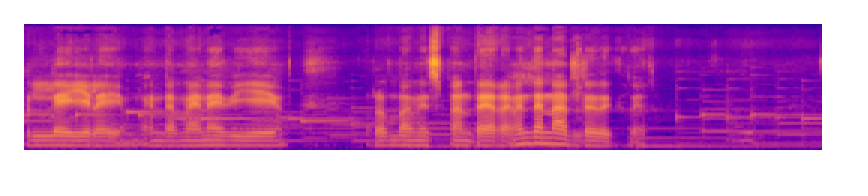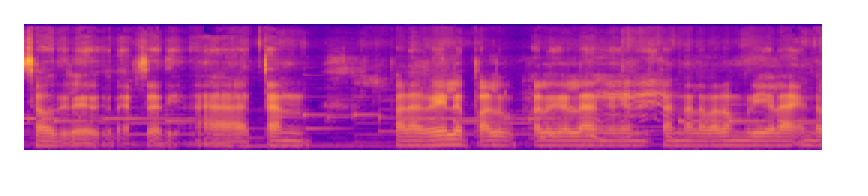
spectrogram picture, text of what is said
பிள்ளைகளையும் இந்த மனைவியையும் ரொம்ப மிஸ் பண்ணுறாராம் எந்த நாட்டில் இருக்கிறார். சவுதியில் இருக்கிறார். சரி தன் பல வேலை பழு பழுகெல்லாம் அங்கே தன்னால் வர முடியலை. இந்த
